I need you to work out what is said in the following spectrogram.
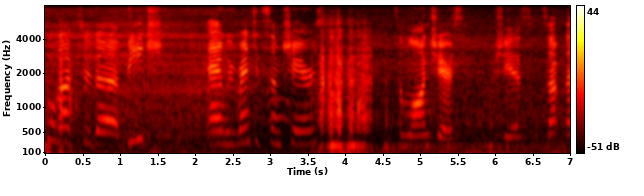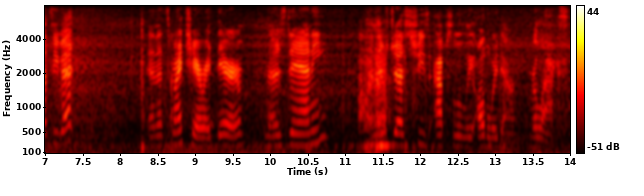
Pulled up to the beach and we rented some chairs, some lawn chairs. There she is. What's up? That's Yvette. And that's my chair right there. And there's Danny. And there's Jess. She's absolutely all the way down. Relaxed.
